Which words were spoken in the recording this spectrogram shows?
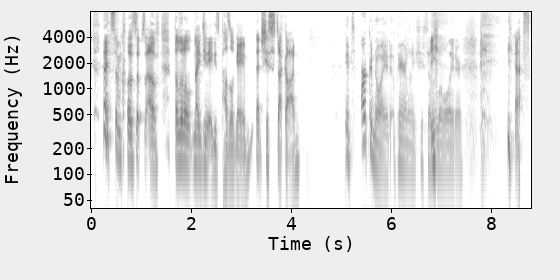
and some close-ups of the little 1980s puzzle game that she's stuck on. It's Arkanoid, apparently. She says a little later. Yes.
